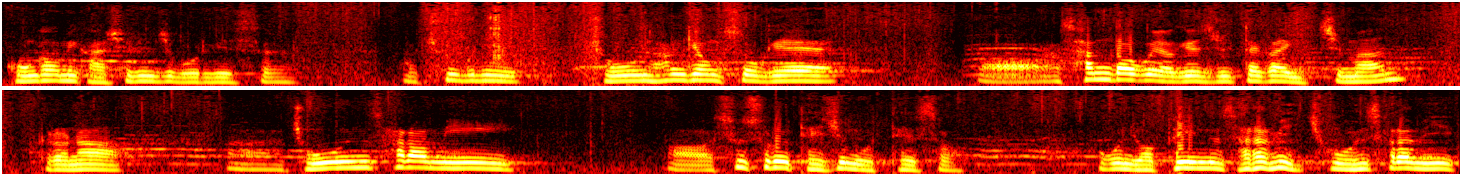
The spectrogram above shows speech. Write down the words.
공감이 가시는지 모르겠어요. 어, 충분히 좋은 환경 속에 어, 산다고 여겨질 때가 있지만 그러나 좋은 사람이 스스로 되지 못해서 혹은 옆에 있는 사람이 좋은 사람이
